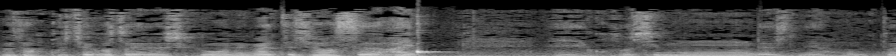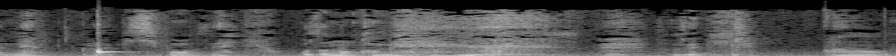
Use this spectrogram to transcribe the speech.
皆さん、こちらこそよろしくお願いいたします。はい。えー、今年もですね、本当にね、クラキシポンでね、音の米、そうですね、あの、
